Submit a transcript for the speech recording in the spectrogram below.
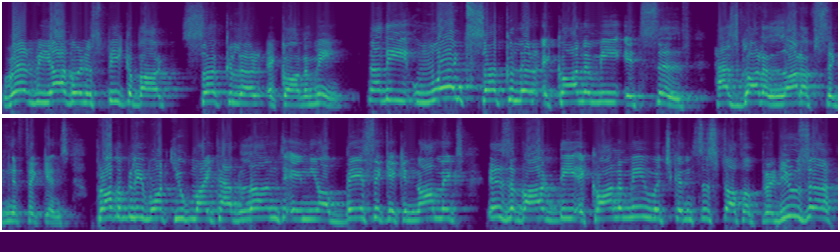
where we are going to speak about circular economy. Now, the word circular economy itself has got a lot of significance. Probably what you might have learned in your basic economics is about the economy, which consists of a producer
